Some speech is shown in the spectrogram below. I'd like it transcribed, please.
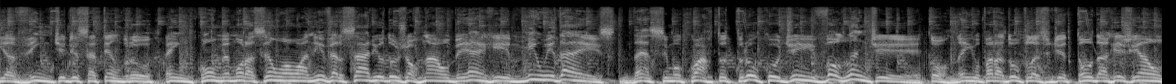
Dia 20 de setembro, em comemoração ao aniversário do jornal BR 1010, 14 truco de volante. Torneio para duplas de toda a região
